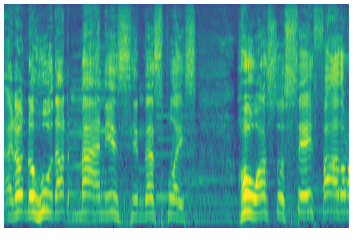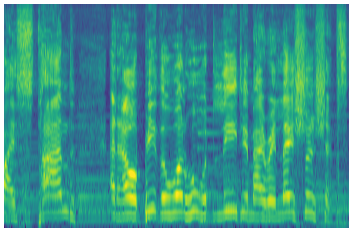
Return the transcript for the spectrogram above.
I don't know who that man is in this place who wants to say, Father, I stand and I will be the one who would lead in my relationships.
